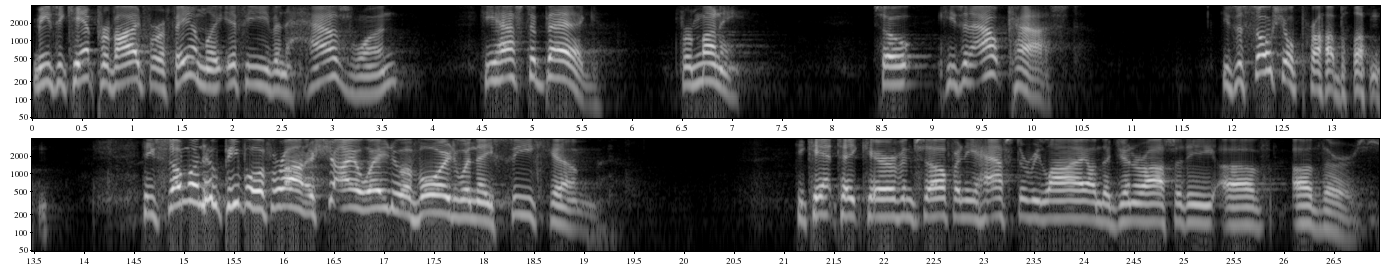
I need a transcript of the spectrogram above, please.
means he can't provide for a family if he even has one. He has to beg for money. So he's an outcast. He's a social problem. He's someone who people, if we're honest, shy away to avoid when they see him. He can't take care of himself and he has to rely on the generosity of others.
